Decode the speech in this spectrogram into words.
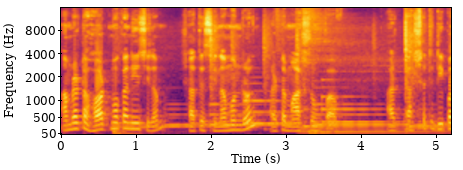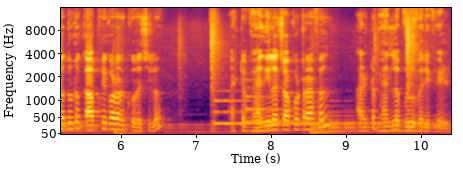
আমরা একটা হট মকা নিয়েছিলাম। সাথে সিনামন রোল আর একটা মাশরুম পাপ আর তার সাথে দীপা দুটো কাপ কেক অর্ডার করেছিল। একটা ভ্যানিলা চকো ট্রাফেল আর একটা ভ্যানিলা ব্লুবেরি ফিল্ড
